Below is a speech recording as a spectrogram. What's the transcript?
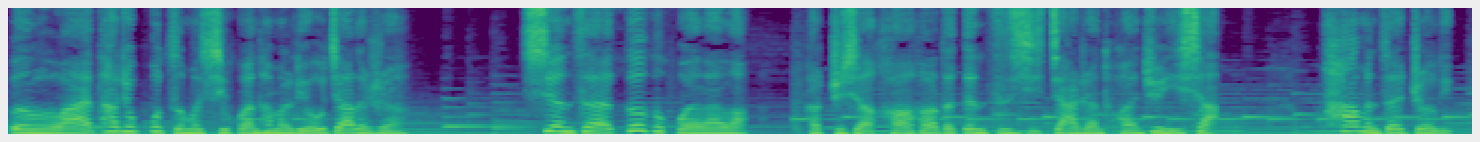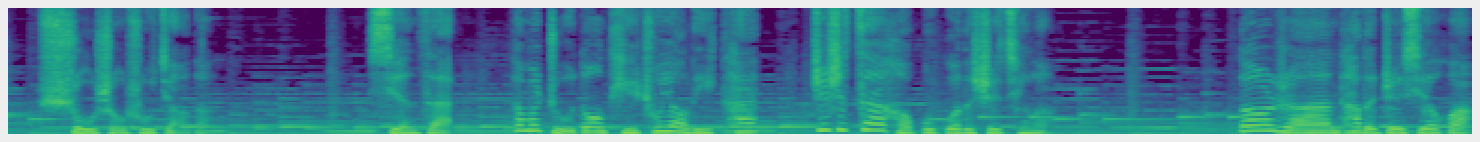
本来他就不怎么喜欢他们刘家的人，现在哥哥回来了，他只想好好的跟自己家人团聚一下。他们在这里束手束脚的，现在他们主动提出要离开，真是再好不过的事情了。当然，他的这些话，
